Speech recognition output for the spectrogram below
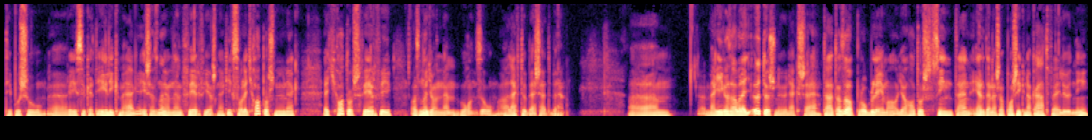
típusú eh, részüket élik meg, és ez nagyon nem férfias nekik, szóval egy hatos nőnek, egy hatos férfi az nagyon nem vonzó a legtöbb esetben. Um, meg igazából egy ötös nőnek se, tehát az a probléma, hogy a hatos szinten érdemes a pasiknak átfejlődni,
